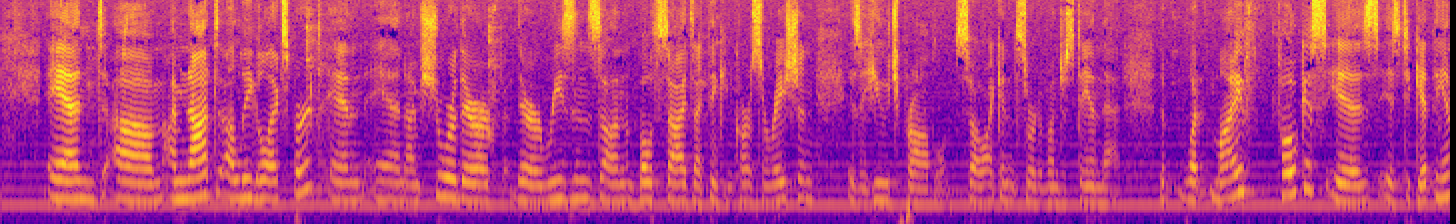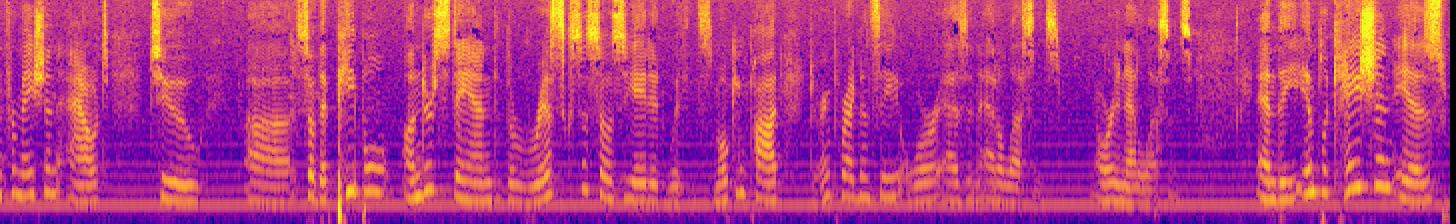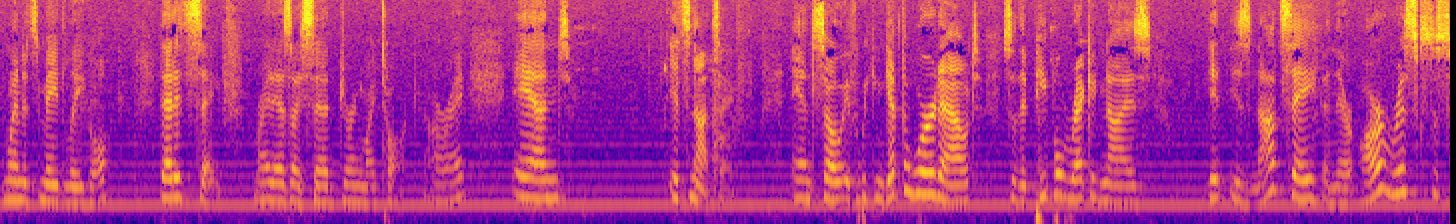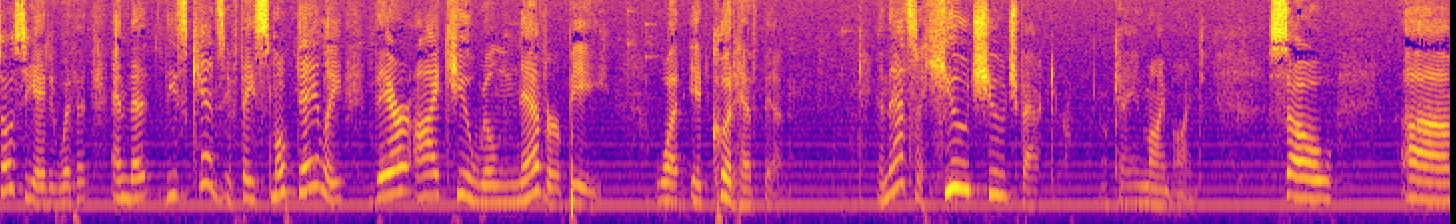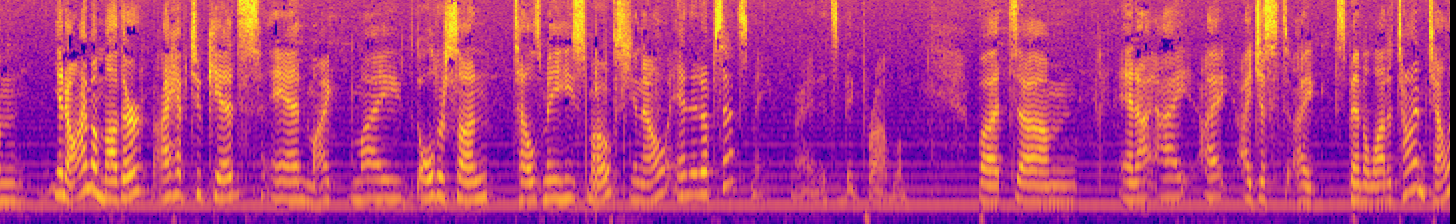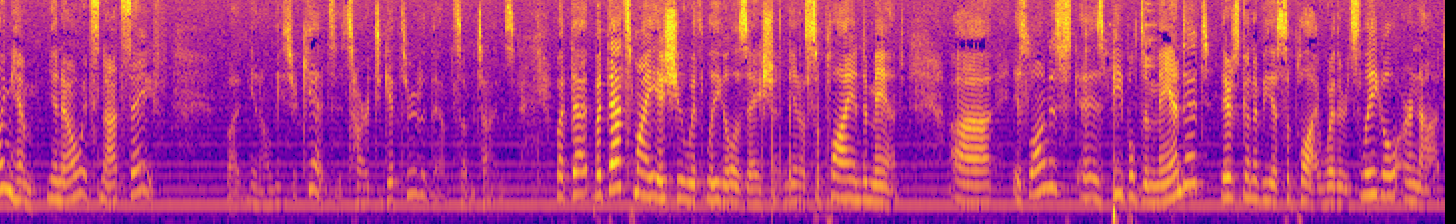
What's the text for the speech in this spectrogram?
And um, I'm not a legal expert, and, and I'm sure there are there are reasons on both sides. I think incarceration is a huge problem, so I can sort of understand that. The, what my f- focus is is to get the information out to uh, so that people understand the risks associated with smoking pot during pregnancy or as an adolescence or in adolescence. And the implication is when it's made legal that it's safe, right? As I said during my talk, all right? And it's not safe. And so if we can get the word out so that people recognize it is not safe and there are risks associated with it, and that these kids, if they smoke daily, their IQ will never be what it could have been. And that's a huge, huge factor, okay, in my mind. So, um, you know, I'm a mother. I have two kids, and my my older son tells me he smokes, you know, and it upsets me. Right? It's a big problem. But um, and I, I, I, I just I spend a lot of time telling him, you know, it's not safe. But you know, these are kids. It's hard to get through to them sometimes. But that but that's my issue with legalization. You know, supply and demand. Uh, as long as as people demand it, there's going to be a supply, whether it's legal or not.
